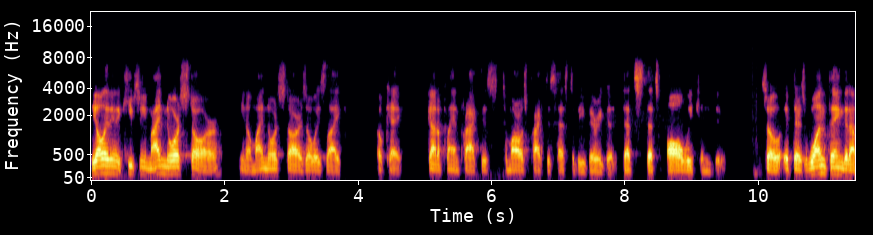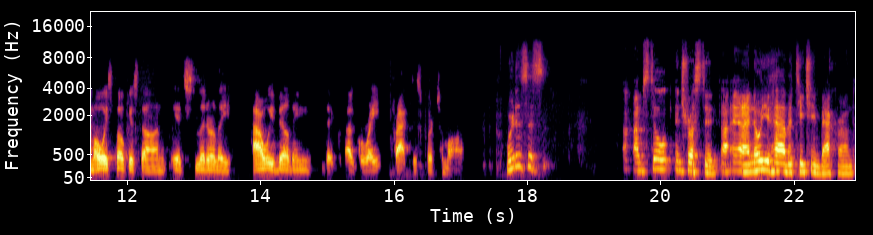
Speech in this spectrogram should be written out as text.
The only thing that keeps me my north star, you know, my north star is always like, okay, got to plan practice. Tomorrow's practice has to be very good. That's that's all we can do. So if there's one thing that I'm always focused on, it's literally how are we building the, a great practice for tomorrow. Where does this? I'm still interested, and I know you have a teaching background,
